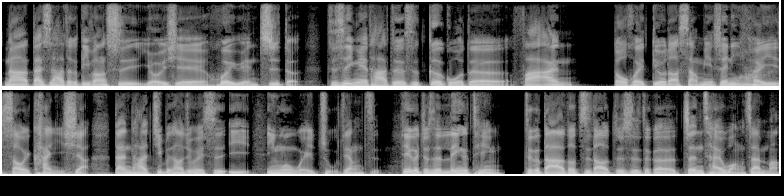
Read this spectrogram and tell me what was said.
那但是它这个地方是有一些会员制的，只是因为它这个是各国的发案都会丢到上面，所以你可以稍微看一下。但它基本上就会是以英文为主这样子。第二个就是 LinkedIn，这个大家都知道，就是这个征才网站嘛。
